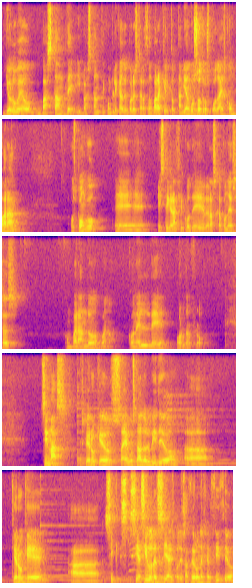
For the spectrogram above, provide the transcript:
Yo lo veo bastante y bastante complicado y por esta razón, para que también vosotros podáis comparar, os pongo eh, este gráfico de velas japonesas comparando bueno, con el de Order Flow. Sin más, espero que os haya gustado el vídeo. Ah, quiero que, si, si así lo deseáis, podéis hacer un ejercicio,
